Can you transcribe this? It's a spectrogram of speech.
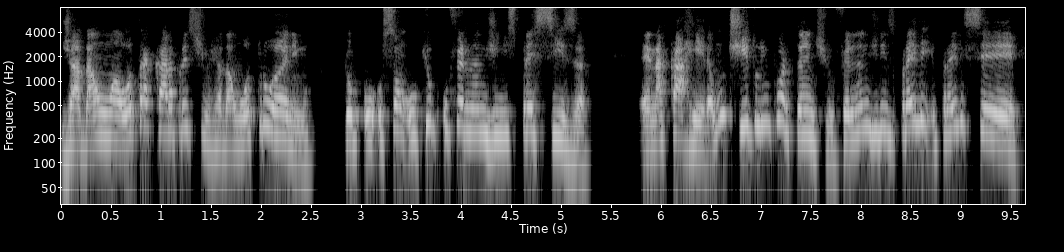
já dá uma outra cara para esse time, já dá um outro ânimo. O, o, o, o que o Fernando Diniz precisa é, na carreira? Um título importante. O Fernando Diniz, para ele, ele ser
